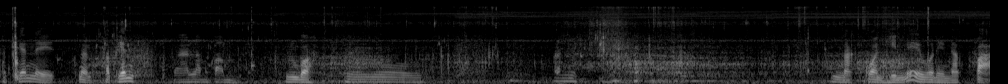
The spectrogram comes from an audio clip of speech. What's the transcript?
ตะเพียนในนั่นตะเพียนปลาลำปมันบ่อืมำห นักก้อนหินเอ้วันนี้หนักป่า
